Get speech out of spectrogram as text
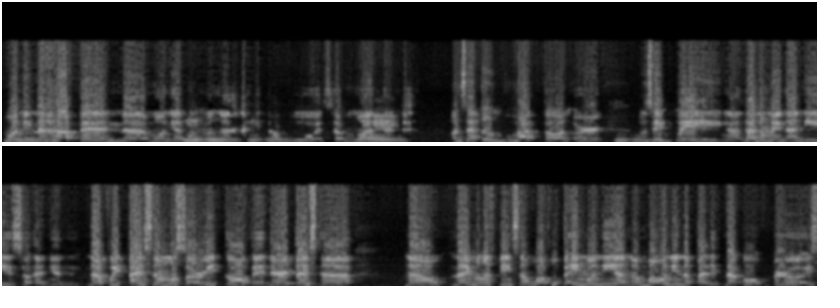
morning na happen, na mo niya itong mga mm-mm. nahitabot sa mga, Nice. ang sa itong buhaton, or kung same way nga. Ganong may nani? So ayun napoy times na mo sorry ko. Kay there are times na na na yung mga things na wa ko kaingon niya nga mao ni napalit na ko pero it's,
